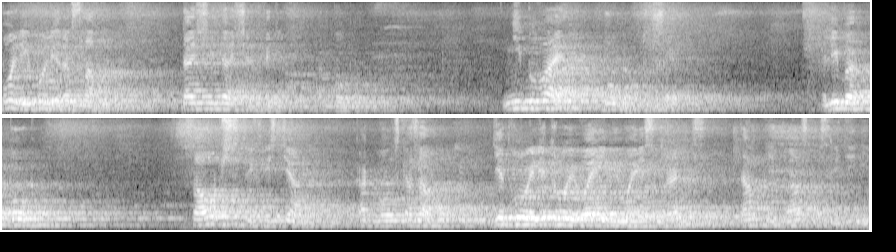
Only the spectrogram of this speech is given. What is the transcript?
более и более расслаблена. Дальше и дальше отходить от Бога. Не бывает Бога в душе. Либо Бог в сообществе христиан, как бы он сказал, где двое или трое во имя Мое собрались, там и вас посреди них.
